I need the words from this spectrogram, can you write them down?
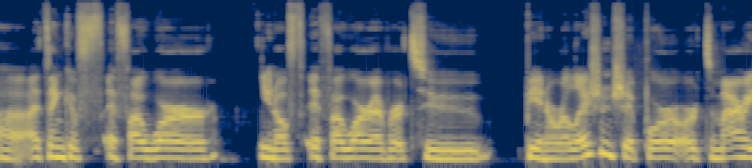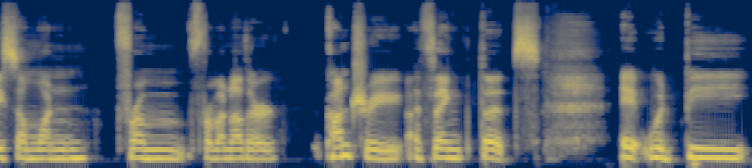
uh, I think if if I were, you know, if, if I were ever to be in a relationship or or to marry someone from from another country, I think that it would be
